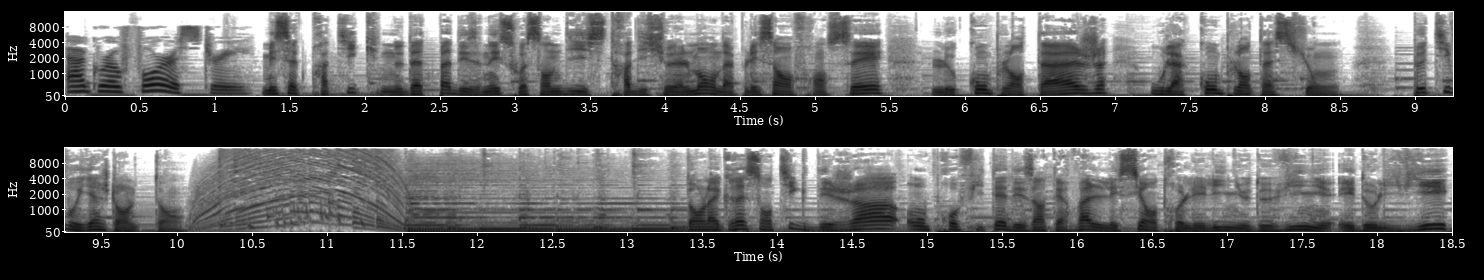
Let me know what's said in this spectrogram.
Agroforestry. mais cette pratique ne date pas des années 70. Traditionnellement, on appelait ça en français le complantage ou la complantation. Petit voyage dans le temps. Dans la Grèce antique déjà, on profitait des intervalles laissés entre les lignes de vignes et d'oliviers,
